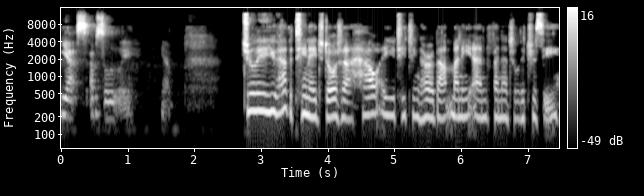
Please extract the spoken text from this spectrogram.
Yes, absolutely. Yeah. Julia, you have a teenage daughter. How are you teaching her about money and financial literacy?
